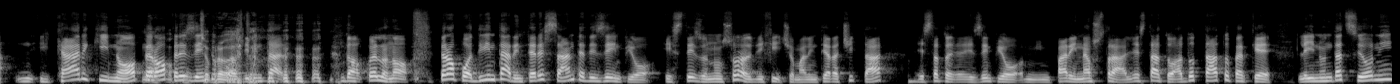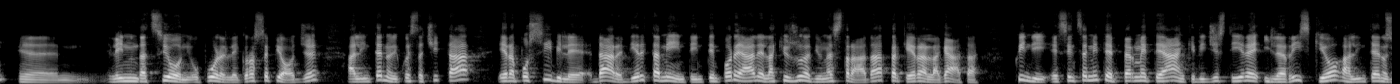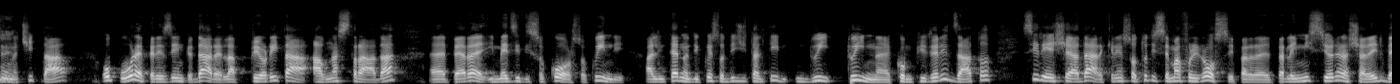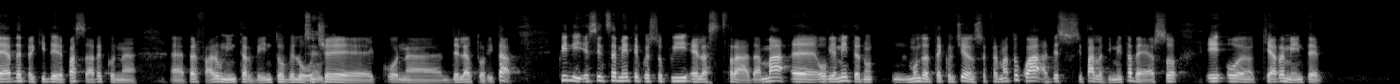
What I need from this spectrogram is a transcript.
Ah, I carichi no, però no, per okay, esempio può diventare no, quello no, però può diventare interessante, ad esempio, esteso non solo all'edificio, ma all'intera città, è stato, ad esempio, mi pare in Australia, è stato adottato perché le inondazioni, eh, le inondazioni oppure le grosse piogge all'interno di questa città era possibile dare direttamente in tempo reale la chiusura di una strada perché era allagata. Quindi essenzialmente permette anche di gestire il rischio all'interno sì. di una città oppure per esempio dare la priorità a una strada eh, per i mezzi di soccorso. Quindi all'interno di questo digital team, twin computerizzato si riesce a dare, che ne so, tutti i semafori rossi per, per le emissioni e lasciare il verde per chi deve passare con, eh, per fare un intervento veloce sì. con uh, delle autorità. Quindi essenzialmente questo qui è la strada, ma eh, ovviamente non, il mondo della tecnologia non si è fermato qua, adesso si parla di metaverso e oh, chiaramente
